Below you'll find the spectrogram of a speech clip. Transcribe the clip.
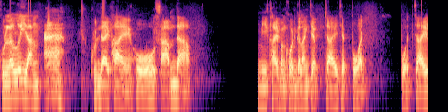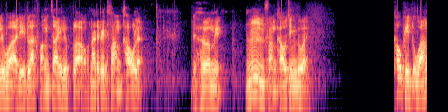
คุณแล้วหรือยังอ่าคุณได้ไพ่โหสามดาบ มีใครบางคนกำลังเจ็บใจเจ็บปวด ปวดใจหรือว่าอดีตรักฝังใจหรือเปล่า น่าจะเป็นฝั่งเขาแหละ The Hermit อืม ฝั่งเขาจริงด้วย เขาผิดหวัง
